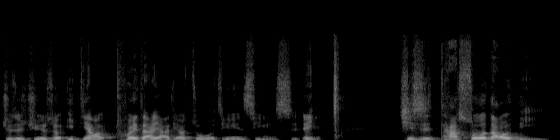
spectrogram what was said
就是觉得说一定要推大家一定要做这件事情是，哎，其实他说到底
